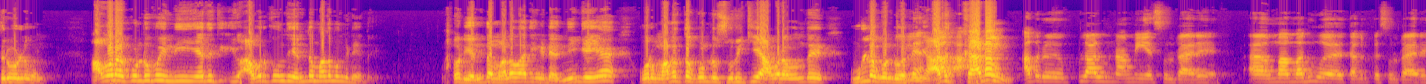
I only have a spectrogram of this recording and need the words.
திருவள்ளுவன். அவரை கொண்டு போய் நீ எதுக்கு அவருக்கு வந்து எந்த மதமும் கிடையாது. அவர் எந்த மதவாதியும் கிடையாது. நீங்க ஏன் ஒரு மதத்தை கொண்டு சுருக்கி அவரை வந்து உள்ள கொண்டு வர்றீங்க அது கடல். அவரு புலால் உண்ணாமைய சொல்றாரு. மதுவை தவிர்க்க சொல்றாரு.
